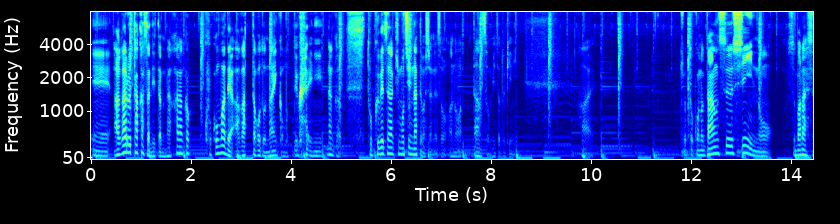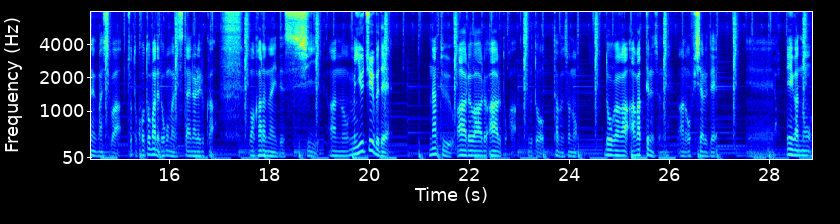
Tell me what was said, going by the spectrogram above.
えー、上がる高さで言ったらなかなかここまで上がったことないかもっていうくらいになんか特別な気持ちになってましたね。そうあのダンスを見た時に。はい。ちょっとこのダンスシーンの素晴らしさに関してはちょっと言葉でどこまで伝えられるかわからないですしあの、ま YouTube で NATURRR とかすると多分その動画が上がってるんですよね。あのオフィシャルで、えー、映画の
